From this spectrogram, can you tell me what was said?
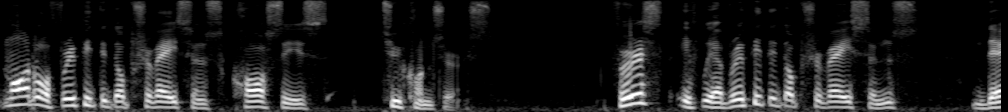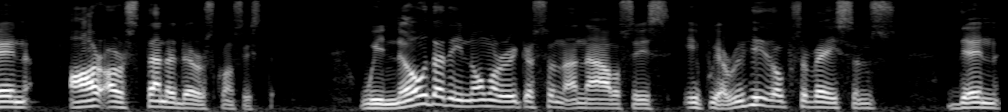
model of repeated observations causes two concerns. First, if we have repeated observations, then are our standard errors consistent? We know that in normal regression analysis, if we have repeated observations, then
